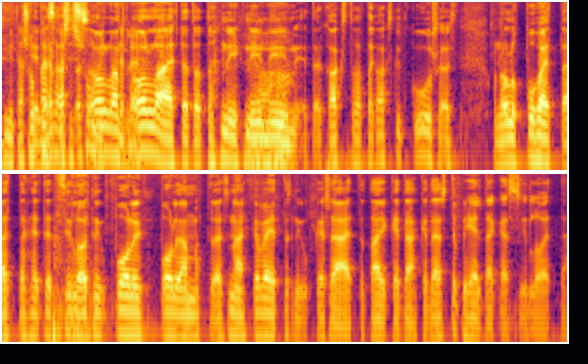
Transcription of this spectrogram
mitä Superpesi suunnittelee? Olla, olla, että, tota, niin, niin, niin, että 2026 on ollut puhetta, että, että, että silloin niin puoli, puoli ammattilaisena ehkä veittäisi niin kesää, että, tai ketä, ketä sitten viheltäkään silloin. Että,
